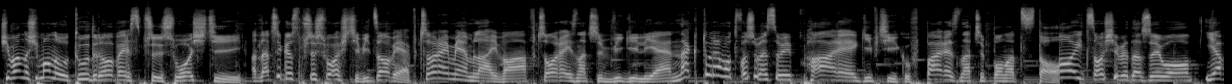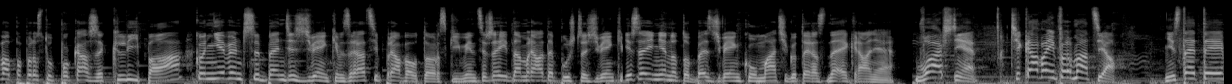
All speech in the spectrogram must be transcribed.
Siemano, siemano, tu Drover z przyszłości. A dlaczego z przyszłości, widzowie? Wczoraj miałem live'a, wczoraj znaczy Wigilię, na którym otworzyłem sobie parę gifcików. Parę znaczy ponad 100. No i co się wydarzyło? Ja wam po prostu pokażę klipa, tylko nie wiem, czy będzie z dźwiękiem z racji praw autorskich, więc jeżeli dam radę, puszczę z dźwiękiem. Jeżeli nie, no to bez dźwięku macie go teraz na ekranie. Właśnie! Ciekawa informacja! Niestety,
